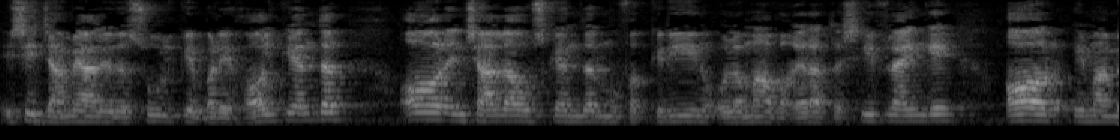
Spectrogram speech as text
اسی جامعہ علیہ رسول کے بڑے ہال کے اندر۔ اور انشاءاللہ اس کے اندر مفکرین، علماء وغیرہ تشریف لائیں گے اور امام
